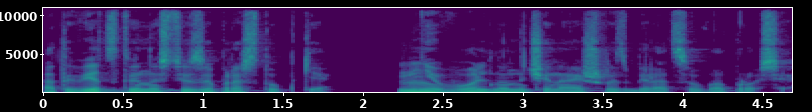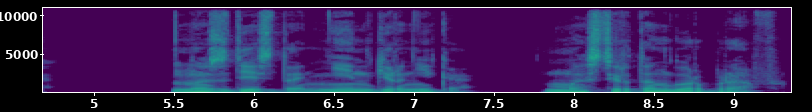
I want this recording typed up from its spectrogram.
ответственностью за проступки, невольно начинаешь разбираться в вопросе. Но здесь-то не Ингерника. Мастер Тангор прав.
